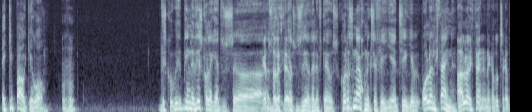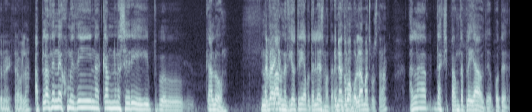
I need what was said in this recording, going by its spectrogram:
εκεί πάω κι εγώ. Δυσκο- Είναι δύσκολα για τους, ε, Για τους τελευταίους. για τους δύο τελευταίους. Χωρίς να έχουν ξεφύγει έτσι. και Όλα ανοιχτά είναι. Άλλο ανοιχτά είναι, ναι, 100% είναι ανοιχτά όλα. Απλά δεν έχουμε δει να κάνουν ένα σερί ε, καλό. Να Βέβαια, πάρουν είναι- δύο-τρία αποτελέσματα. ρε Είναι παιδί ακόμα μου. πολλά μάτς μπροστά. Αλλά εντάξει, υπάρχουν τα play out. Οπότε...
